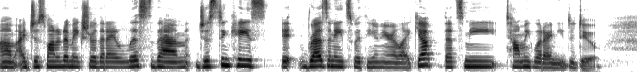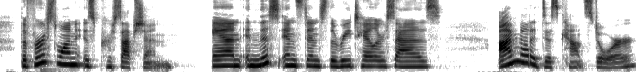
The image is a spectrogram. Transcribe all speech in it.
Um, I just wanted to make sure that I list them just in case it resonates with you and you're like, yep, that's me. Tell me what I need to do. The first one is perception. And in this instance, the retailer says, I'm not a discount store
